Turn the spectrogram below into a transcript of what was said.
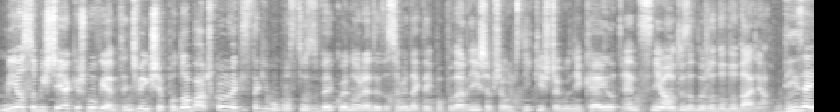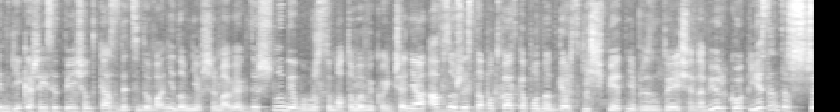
Mi osobiście, jak już mówiłem, ten dźwięk się podoba, aczkolwiek jest taki po prostu zwykły, no Redy to są jednak najpopularniejsze przełączniki, szczególnie Kale, więc nie mam tu za dużo do dodania. Design GK650K zdecydowanie do mnie przemawia, gdyż lubię po prostu matowe wykończenia, a wzorzysta podkładka pod nadgarstki świetnie prezentuje się na biurku. Jestem też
